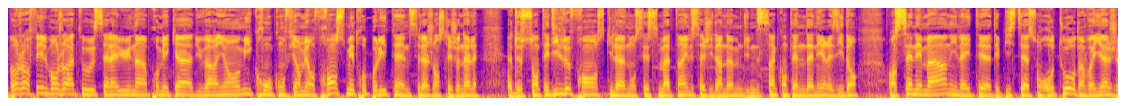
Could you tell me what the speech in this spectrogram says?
Bonjour Phil, bonjour à tous. À la une, un premier cas du variant Omicron confirmé en France métropolitaine. C'est l'agence régionale de santé d'Île-de-France qui l'a annoncé ce matin. Il s'agit d'un homme d'une cinquantaine d'années résidant en Seine-et-Marne. Il a été dépisté à son retour d'un voyage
